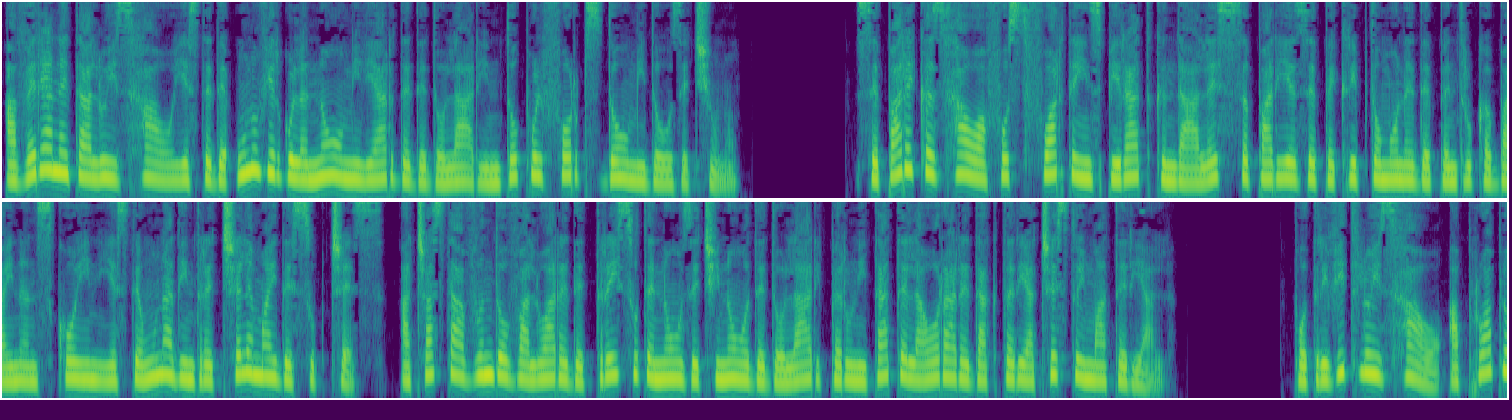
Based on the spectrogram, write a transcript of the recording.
Averea netă a lui Zhao este de 1,9 miliarde de dolari în topul Forbes 2021. Se pare că Zhao a fost foarte inspirat când a ales să parieze pe criptomonede pentru că Binance Coin este una dintre cele mai de succes, aceasta având o valoare de 399 de dolari per unitate la ora redactării acestui material. Potrivit lui Zhao, aproape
